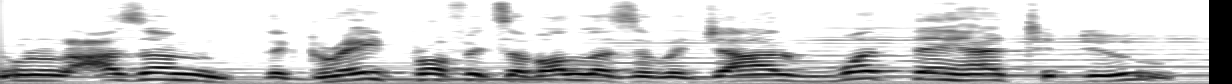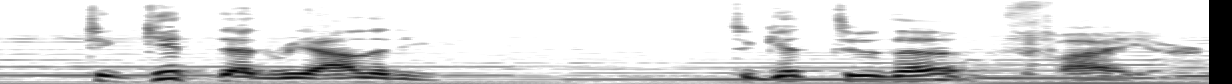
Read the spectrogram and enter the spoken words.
ulul azam, the great Prophets of Allah what they had to do to get that reality, to get to the fire.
